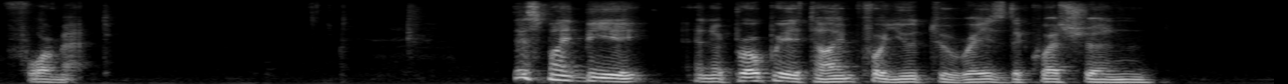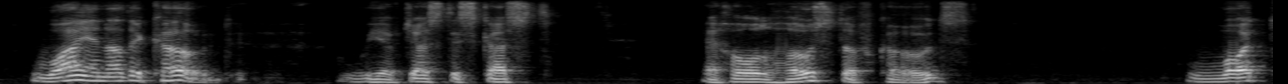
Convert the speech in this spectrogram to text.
format. This might be an appropriate time for you to raise the question, why another code? We have just discussed a whole host of codes, what,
